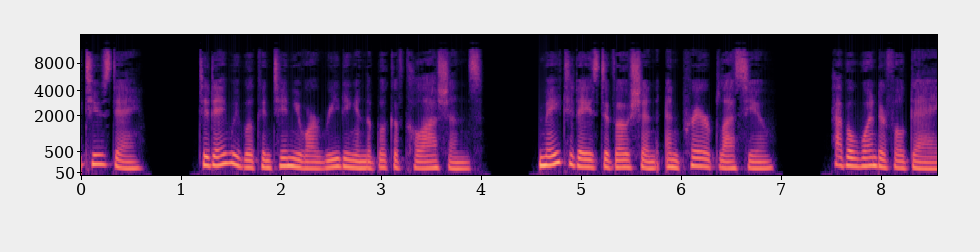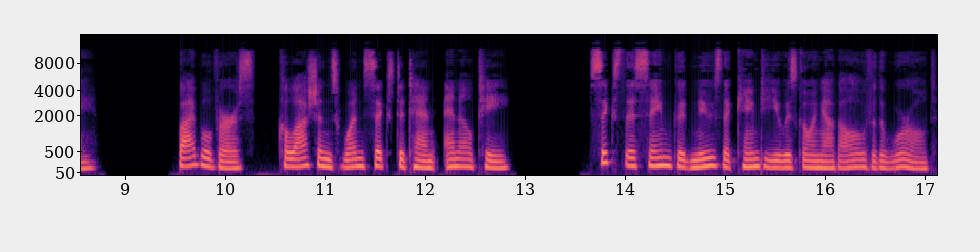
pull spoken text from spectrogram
Tuesday. Today we will continue our reading in the book of Colossians. May today's devotion and prayer bless you. Have a wonderful day. Bible verse Colossians 1 6 10 NLT. 6 This same good news that came to you is going out all over the world.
